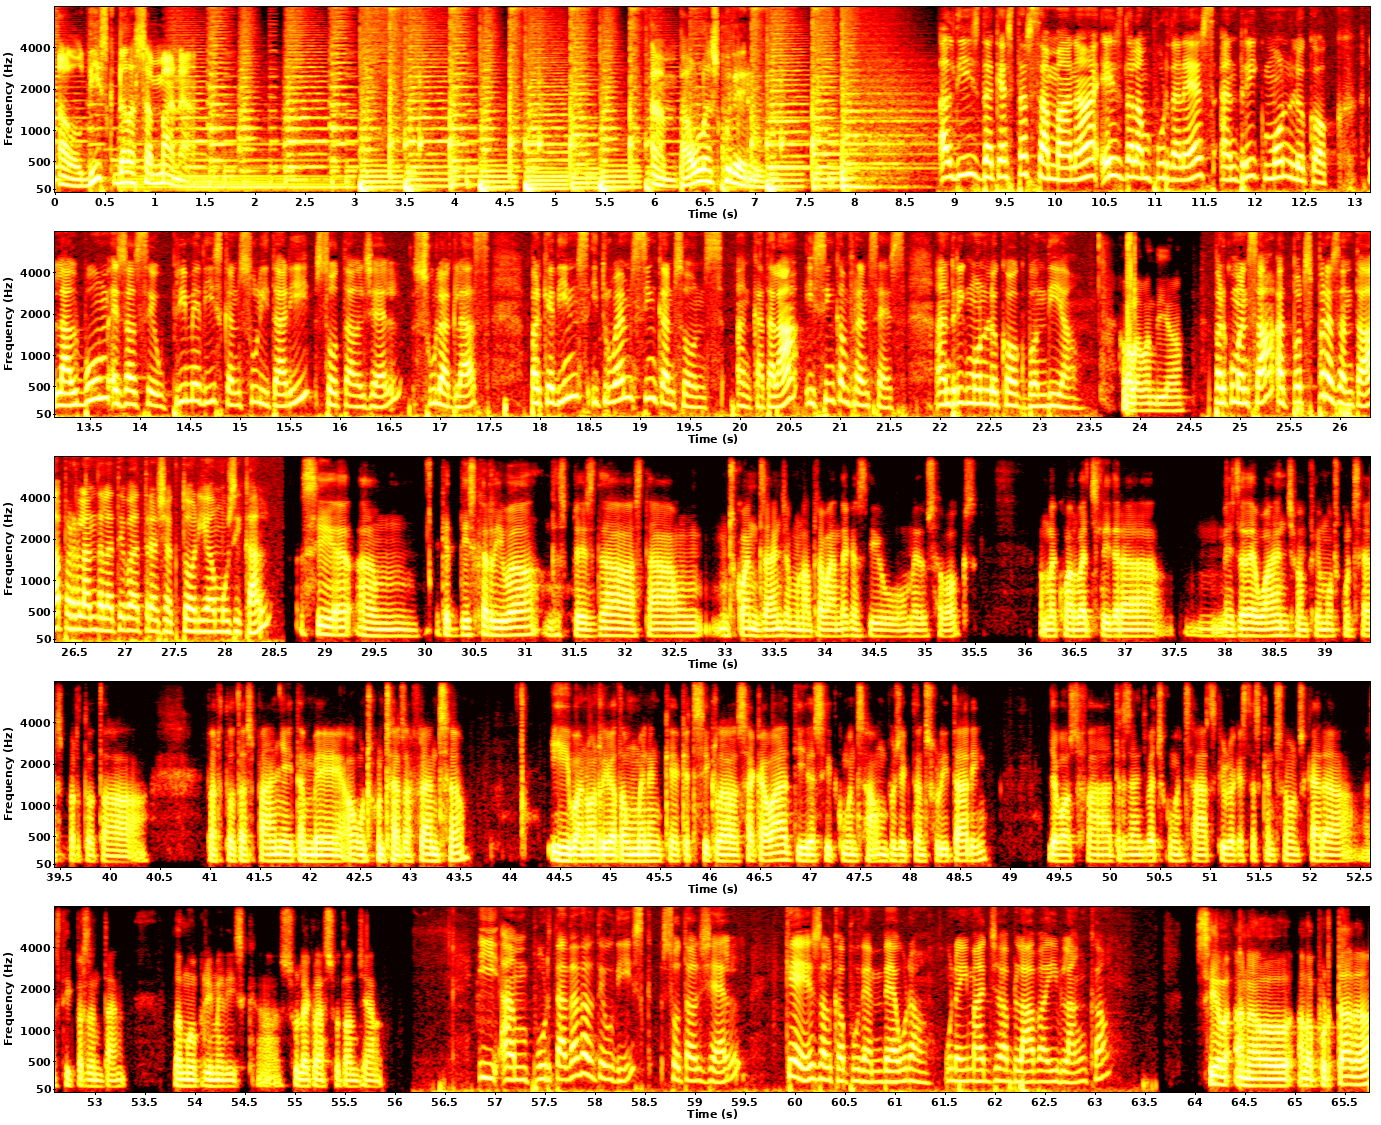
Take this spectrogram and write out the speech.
El disc de la setmana. Amb Paula Escudero. El disc d'aquesta setmana és de l'empordanès Enric Montlecoq. L'àlbum és el seu primer disc en solitari, Sota el gel, Sous la glace, perquè dins hi trobem cinc cançons, en català i cinc en francès. Enric Montlecoq, bon dia. Hola, bon dia. Per començar, et pots presentar parlant de la teva trajectòria musical? Sí, eh, um, aquest disc arriba després d'estar un, uns quants anys amb una altra banda que es diu Medusa Vox, amb la qual vaig liderar més de 10 anys, vam fer molts concerts per tota, per tota Espanya i també alguns concerts a França. I bueno, ha arribat un moment en què aquest cicle s'ha acabat i he decidit començar un projecte en solitari. Llavors, fa 3 anys vaig començar a escriure aquestes cançons que ara estic presentant del meu primer disc, uh, Sous la classe sota el gel. I en portada del teu disc, Sota el gel, què és el que podem veure? Una imatge blava i blanca? Sí, en el, a la portada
